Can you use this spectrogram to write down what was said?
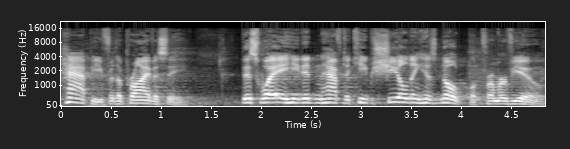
happy for the privacy. This way, he didn't have to keep shielding his notebook from her view.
